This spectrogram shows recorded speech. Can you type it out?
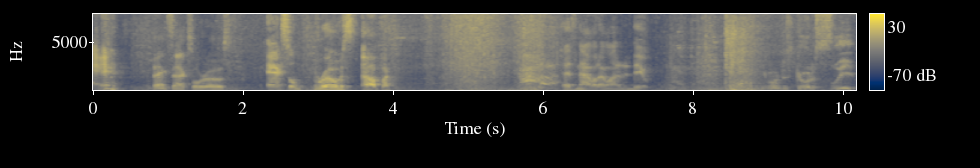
Thanks, Axl Rose. Axel Bros. Oh, fuck. That's not what I wanted to do. You won't just go to sleep.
